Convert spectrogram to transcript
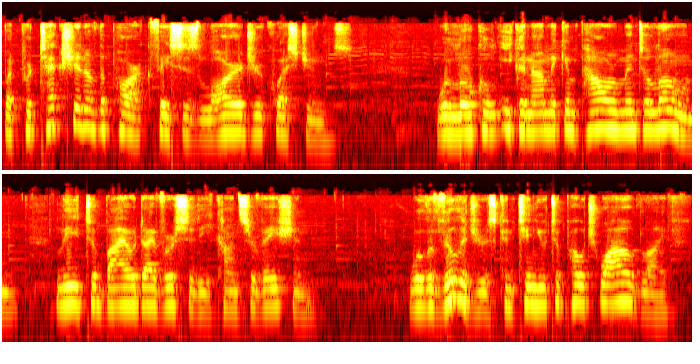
But protection of the park faces larger questions. Will local economic empowerment alone lead to biodiversity conservation? Will the villagers continue to poach wildlife?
